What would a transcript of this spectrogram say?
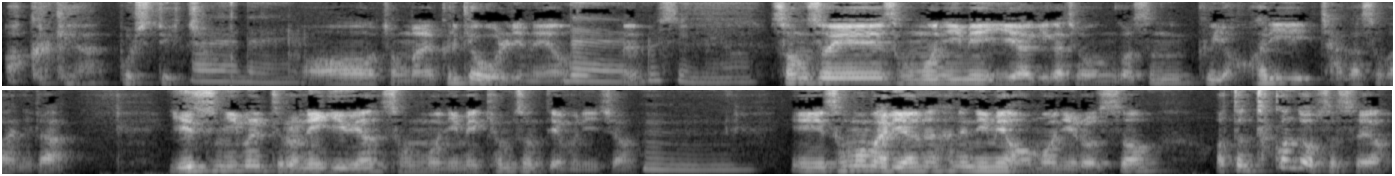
아, 그렇게 볼 수도 있죠. 네, 네. 어, 정말 그렇게 어울리네요. 네, 네? 그럴 수 있네요. 성서의 성모님의 이야기가 적은 것은 그 역할이 작아서가 아니라 예수님을 드러내기 위한 성모님의 겸손 때문이죠. 음, 이 성모 마리아는 하느님의 어머니로서 어떤 특권도 없었어요.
